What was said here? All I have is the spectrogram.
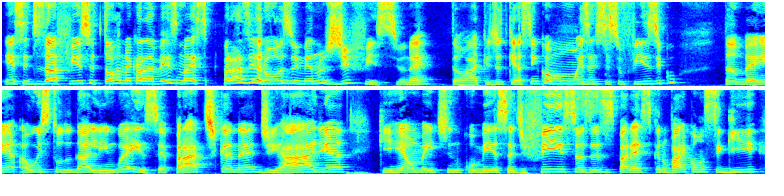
esse desafio se torna cada vez mais prazeroso e menos difícil, né? Então, acredito que assim como um exercício físico, também o estudo da língua é isso, é prática, né, diária, que realmente no começo é difícil, às vezes parece que não vai conseguir,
